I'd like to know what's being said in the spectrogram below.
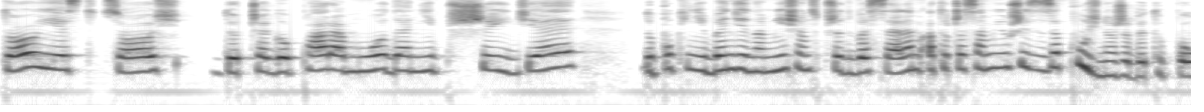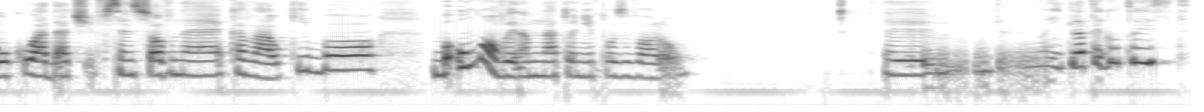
To jest coś, do czego para młoda nie przyjdzie, dopóki nie będzie na miesiąc przed weselem, a to czasami już jest za późno, żeby to poukładać w sensowne kawałki, bo, bo umowy nam na to nie pozwolą. No i dlatego to jest.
